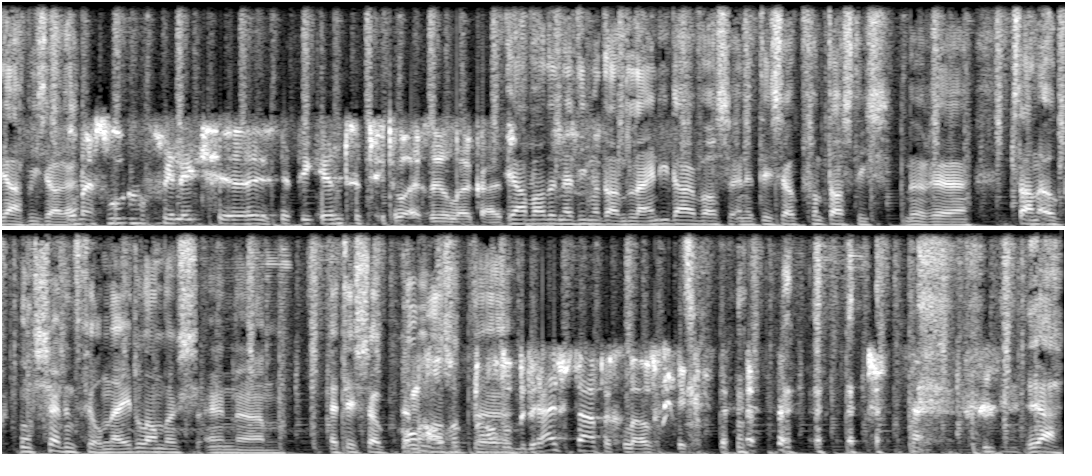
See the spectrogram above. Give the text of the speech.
Ja, bizar hè? Voor mijn Voodoo Village eh, is dit weekend. Het ziet er wel echt heel leuk uit. Ja, we hadden net iemand aan de lijn die daar was en het is ook fantastisch. Er eh, staan ook ontzettend veel Nederlanders en ehm, het is ook kom als het... eh, halve bedrijf staat er, geloof ik. ja,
